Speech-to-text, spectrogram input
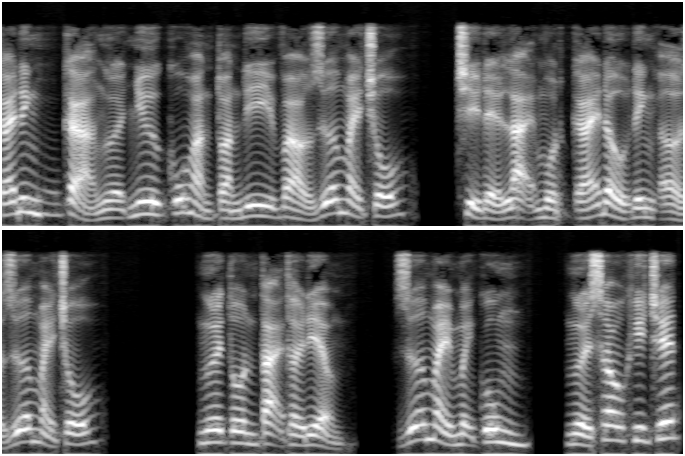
cái đinh cả người như cũ hoàn toàn đi vào giữa mày chỗ, chỉ để lại một cái đầu đinh ở giữa mày chỗ. Người tồn tại thời điểm, giữa mày mệnh cung, người sau khi chết,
